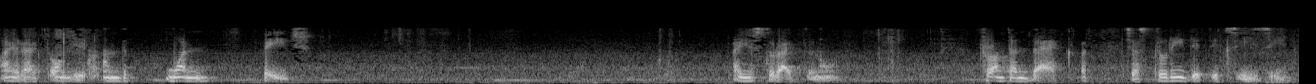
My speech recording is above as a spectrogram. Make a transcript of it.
I write only on the one page. I used to write, you know, front and back, but just to read it, it's easy.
